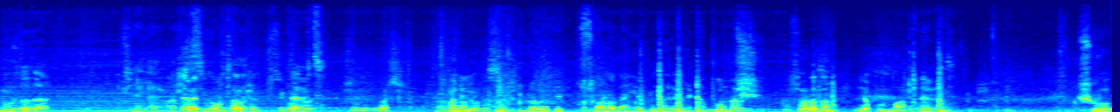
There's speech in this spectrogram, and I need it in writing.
Burada da şeyler var. Evet, kontrol, sigortaları. sigorta Evet. şeyleri var. Paneli orası. Buralar hep sonradan yapılma herhalde kaplanmış. Bunlar sonradan yapılma. Evet. Şu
